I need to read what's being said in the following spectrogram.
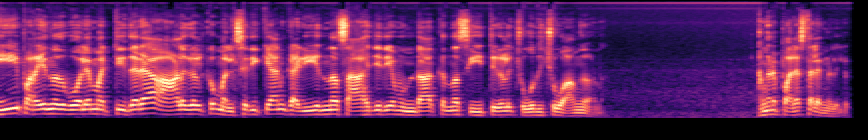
ഈ പറയുന്നത് പോലെ മറ്റിതര ആളുകൾക്ക് മത്സരിക്കാൻ കഴിയുന്ന സാഹചര്യം ഉണ്ടാക്കുന്ന സീറ്റുകൾ ചോദിച്ചു വാങ്ങുകയാണ്. അങ്ങനെ പല സ്ഥലങ്ങളിലും.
